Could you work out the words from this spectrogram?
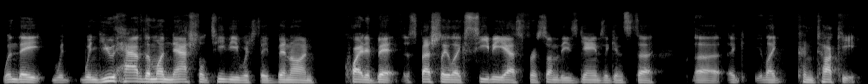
when they when, when you have them on national TV, which they've been on quite a bit, especially like CBS for some of these games against uh, uh like Kentucky.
